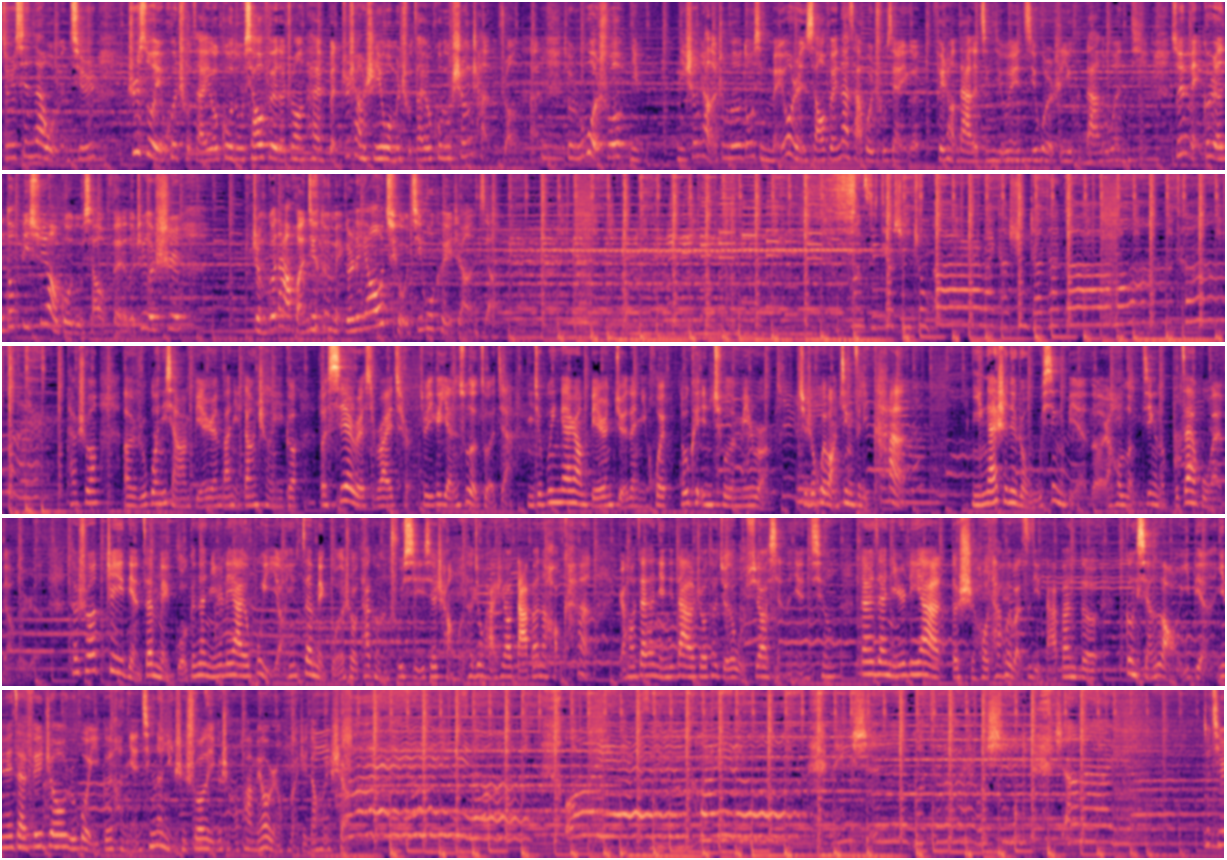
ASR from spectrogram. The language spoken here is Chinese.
就是现在我们其实之所以会处在一个过度消费的状态，本质上是因为我们处在一个过度生产的状态。就如果说你你生产了这么多东西，没有人消费，那才会出现一个非常大的经济危机，或者是一个很大的问题。所以每个人都必须要过度消费了，这个是整个大环境对每个人的要求，几乎可以这样讲。说，呃，如果你想让别人把你当成一个 a serious writer，就一个严肃的作家，你就不应该让别人觉得你会 look into the mirror，就是会往镜子里看。你应该是那种无性别的，然后冷静的，不在乎外表的人。他说这一点在美国跟在尼日利亚又不一样，因为在美国的时候，他可能出席一些场合，他就还是要打扮的好看。然后在他年纪大了之后，他觉得我需要显得年轻。但是在尼日利亚的时候，他会把自己打扮的更显老一点，因为在非洲，如果一个很年轻的女士说了一个什么话，没有人会把这当回事儿。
